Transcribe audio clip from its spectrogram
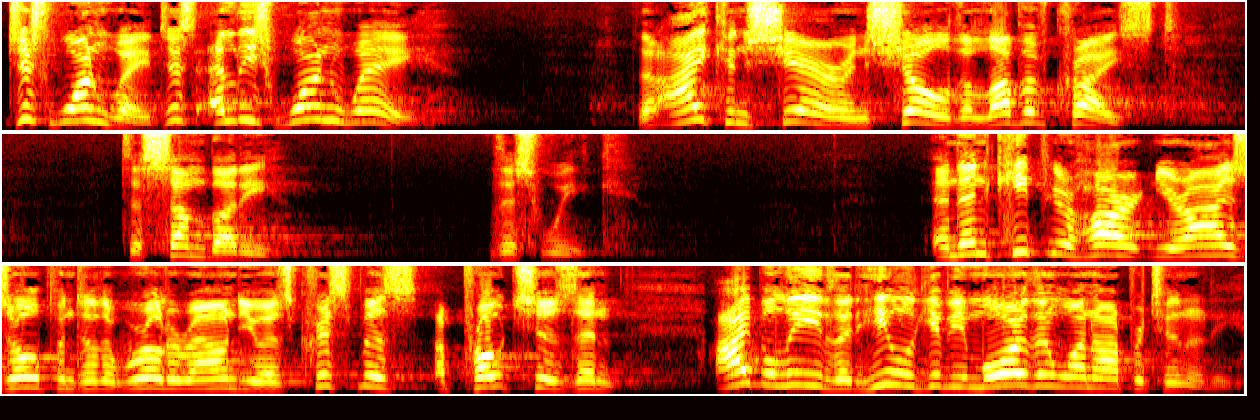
just one way, just at least one way that I can share and show the love of Christ to somebody this week. And then keep your heart and your eyes open to the world around you as Christmas approaches. And I believe that He will give you more than one opportunity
